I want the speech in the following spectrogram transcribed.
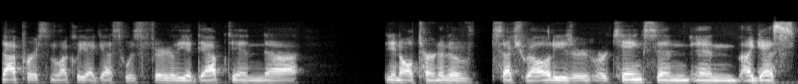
that person, luckily, I guess, was fairly adept in uh, in alternative sexualities or, or kinks, and and I guess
